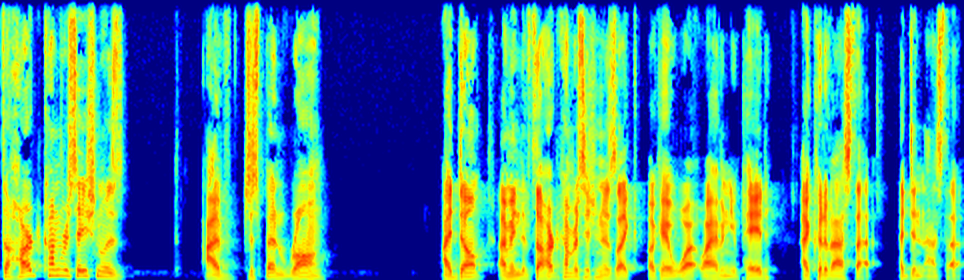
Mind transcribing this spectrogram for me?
the hard conversation was, I've just been wrong. I don't. I mean, if the hard conversation is like, okay, why, why haven't you paid? I could have asked that. I didn't ask that.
